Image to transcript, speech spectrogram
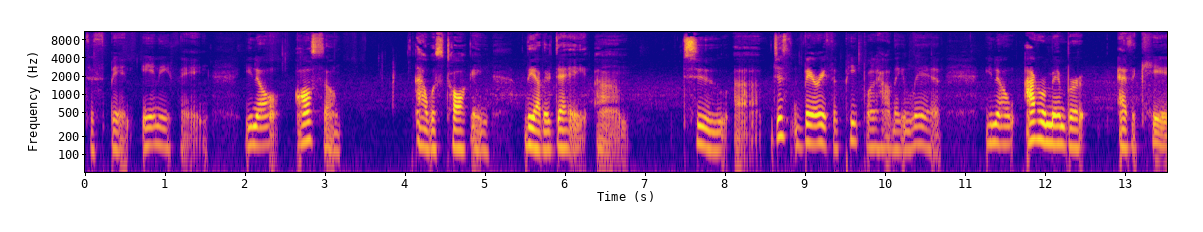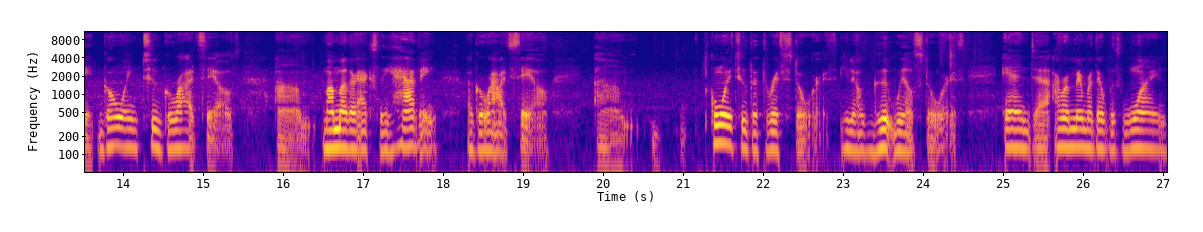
to spend anything. You know, also, I was talking the other day um, to uh, just various of people and how they live. You know, I remember as a kid going to garage sales. Um, my mother actually having a garage sale, um, going to the thrift stores, you know, Goodwill stores. And uh, I remember there was one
